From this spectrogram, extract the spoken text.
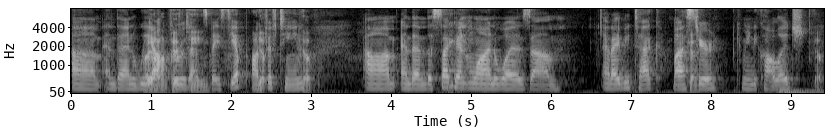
Um, and then we Right outgrew that space. Yep, on Yep, 15. Yep. Um, and then the second one was um, at Ivy Tech last Okay. year, community college. Yep.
